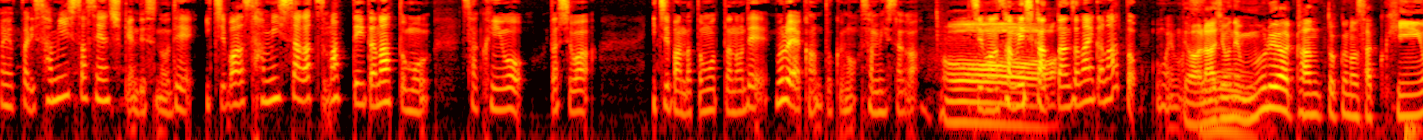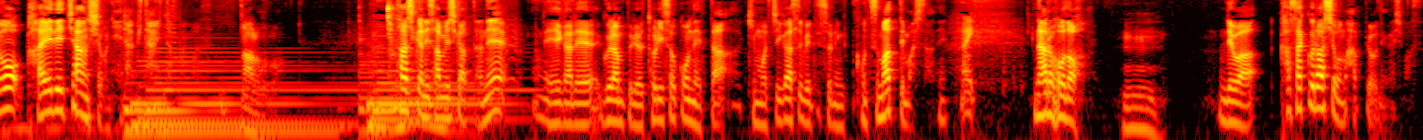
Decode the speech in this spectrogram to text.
まあやっぱり寂しさ選手権ですので、一番寂しさが詰まっていたなと思う作品を私は一番だと思ったので、室谷監督の寂しさが一番寂しかったんじゃないかなと思います。では、ラジオネーム、室谷監督の作品を楓ちゃん賞に選びたいと思います。なるほど。確かに寂しかったね。映画でグランプリを取り損ねた気持ちが全てそれに詰まってましたね。はい。なるほど。うん。では、笠倉賞の発表お願いします。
